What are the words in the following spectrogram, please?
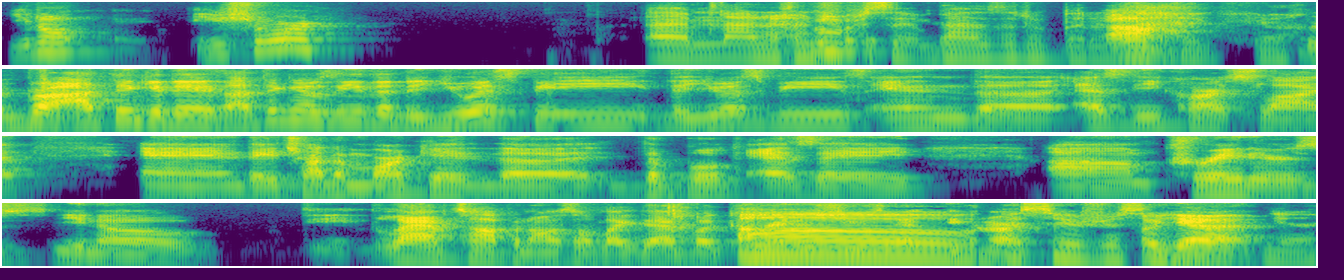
You don't? You sure? I'm not 100 percent positive, but I ah, think so. bro, I think it is. I think it was either the USB, the USBs, and the SD card slot, and they tried to market the the book as a um, creators, you know, laptop and all stuff like that. But creators oh, use SD cards. So yeah, yeah,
